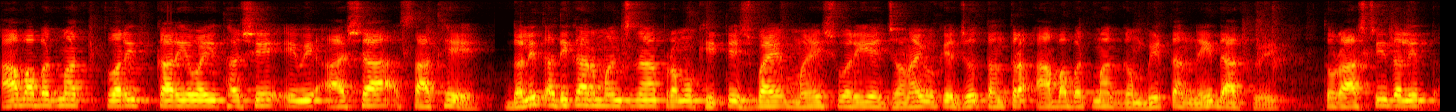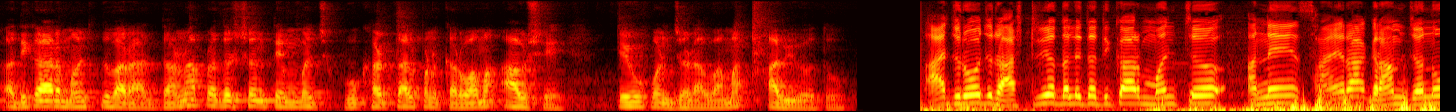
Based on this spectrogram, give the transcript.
આ બાબતમાં ત્વરિત કાર્યવાહી થશે એવી આશા સાથે દલિત અધિકાર મંચના પ્રમુખ હિતેશભાઈ મહેશ્વરીએ જણાવ્યું કે જો તંત્ર આ બાબતમાં ગંભીરતા નહીં દાખવે, તો રાષ્ટ્રીય દલિત અધિકાર મંચ દ્વારા ધરણા પ્રદર્શન તેમજ ભૂખ હડતાલ પણ કરવામાં આવશે એવું પણ જણાવવામાં આવ્યું હતું. આજ રોજ રાષ્ટ્રીય દલિત અધિકાર મંચ અને સાયરા ગ્રામજનો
